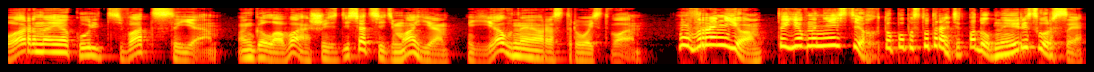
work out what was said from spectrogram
Парная культивация. Глава 67. Явное расстройство. «Вранье! Ты явно не из тех, кто попусту тратит подобные ресурсы.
